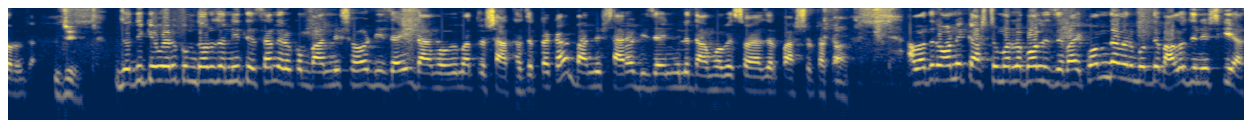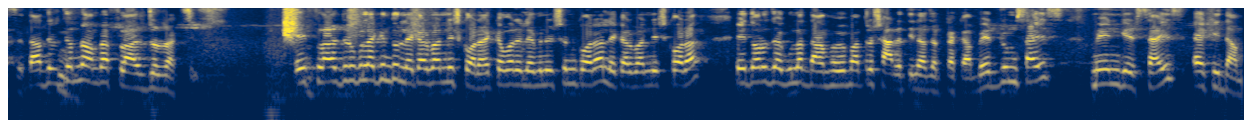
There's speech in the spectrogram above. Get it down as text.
দরজা। জি। যদি কেউ এরকম দরজা নিতে চান এরকম বার্নিশ সহ ডিজাইন দাম হবে মাত্র সাত হাজার টাকা। বার্নিশ সারা ডিজাইন হলে দাম হবে ছয় হাজার পাঁচশো টাকা। আচ্ছা। আমাদের অনেক কাস্টমাররা বলে যে ভাই কম দামের মধ্যে ভালো জিনিস কি আছে? তাদের জন্য আমরা ফ্লাশ ডোর রাখছি। এই ফ্লাশ ডোরগুলা কিন্তু লেকার বার্নিশ করা একেবারে লেমিনেশন করা লেকার বার্নিশ করা। এই দরজাগুলোর দাম হবে মাত্র সাড়ে তিন হাজার টাকা। Bedroom size main gate size একই দাম।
